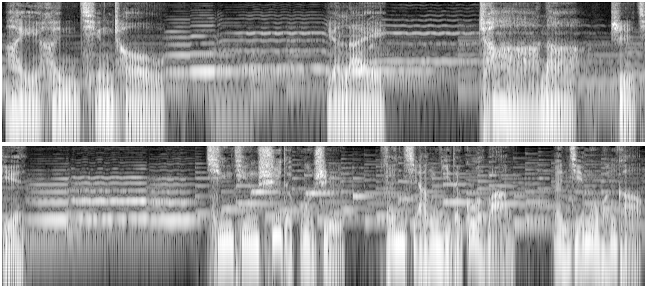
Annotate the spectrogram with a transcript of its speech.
爱恨情仇，原来刹那之间。倾听诗的故事，分享你的过往。本节目文稿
